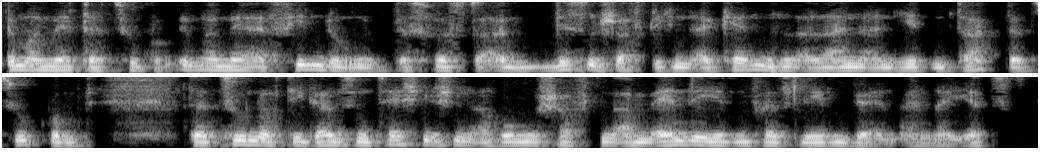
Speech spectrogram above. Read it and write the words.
immer mehr dazukommt, immer mehr Erfindungen, das, was da an wissenschaftlichen Erkenntnissen alleine an jedem Tag dazukommt, dazu noch die ganzen technischen Errungenschaften. Am Ende jedenfalls leben wir in einer jetzt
